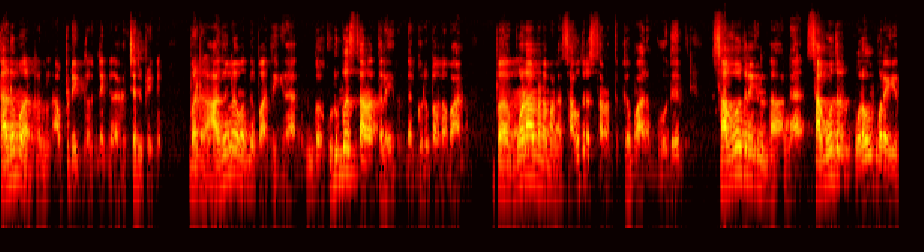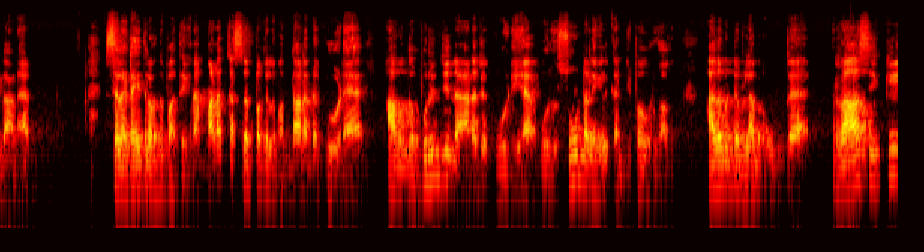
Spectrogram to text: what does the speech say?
தடுமாற்றங்கள் அப்படிங்கிறது நீங்க நினைச்சிருப்பீங்க. பட் அதுல வந்து பாத்தீங்கன்னா உங்க குடும்பஸ்தானத்துல இருந்த குரு பகவான் இப்ப மூணாம் இடமான சகோதரஸ்தானத்துக்கு மாறும்போது சகோதரிகள்னால சகோதரன் உறவு முறையினால சில டயத்துல வந்து பாத்தீங்கன்னா மனக்கசப்புகள் வந்தாலுமே கூட அவங்க புரிஞ்சு நடக்கக்கூடிய ஒரு சூழ்நிலைகள் கண்டிப்பா உருவாகும். அது மட்டும் இல்லாம உங்க ராசிக்கு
